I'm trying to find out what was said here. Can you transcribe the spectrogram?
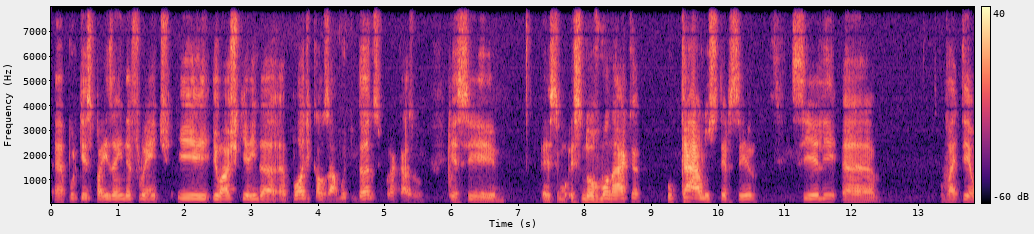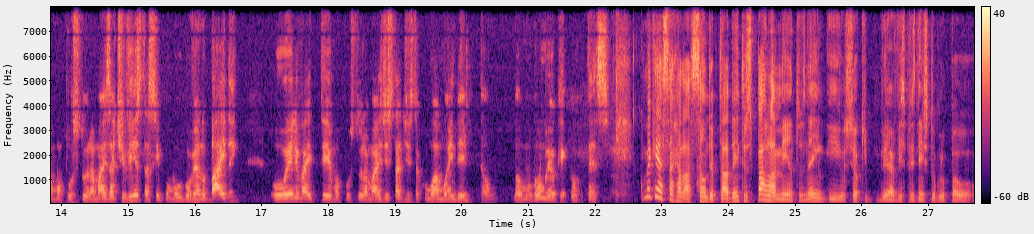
é, porque esse país ainda é fluente e eu acho que ainda é, pode causar muito dano se por acaso esse, esse, esse novo monarca, o Carlos III, se ele é, vai ter uma postura mais ativista, assim como o governo Biden, ou ele vai ter uma postura mais de estadista, como a mãe dele. Então, Vamos, vamos ver o que, que, acontece. Como é que é essa relação, deputado, entre os parlamentos, né? E o senhor que é vice-presidente do grupo,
